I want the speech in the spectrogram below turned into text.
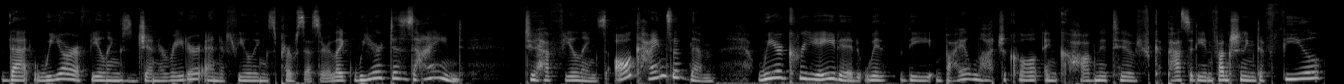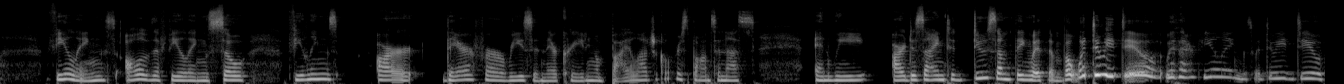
that we are a feelings generator and a feelings processor. Like we are designed to have feelings, all kinds of them. We are created with the biological and cognitive capacity and functioning to feel feelings, all of the feelings. So, feelings are there for a reason. They're creating a biological response in us, and we are designed to do something with them. But what do we do with our feelings? What do we do?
